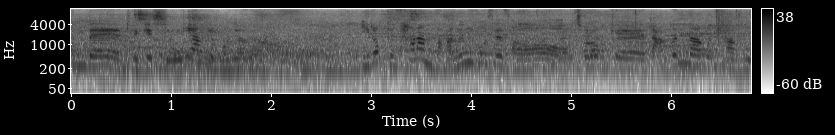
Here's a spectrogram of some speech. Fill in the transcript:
근데 되게 신기한 게 뭐냐면 이렇게 사람 많은 곳에서 저렇게 나긋나긋하고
